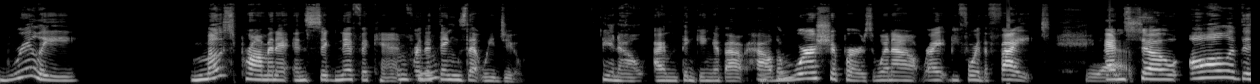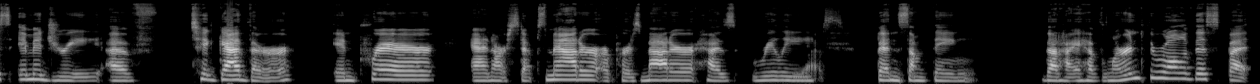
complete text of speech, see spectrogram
really most prominent and significant mm-hmm. for the mm-hmm. things that we do. You know, I'm thinking about how mm-hmm. the worshipers went out right before the fight. Yes. And so all of this imagery of together in prayer and our steps matter, our prayers matter has really yes. been something that I have learned through all of this, but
